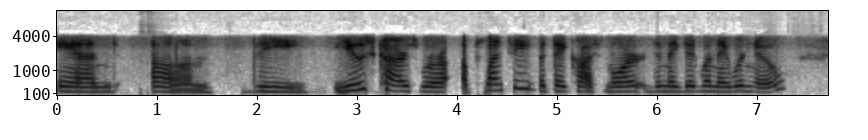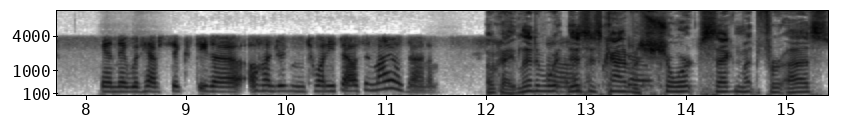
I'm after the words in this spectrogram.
And um, the used cars were a plenty, but they cost more than they did when they were new, and they would have sixty to one hundred and twenty thousand miles on them. Okay, Linda, Um, this is kind of a short segment for us.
